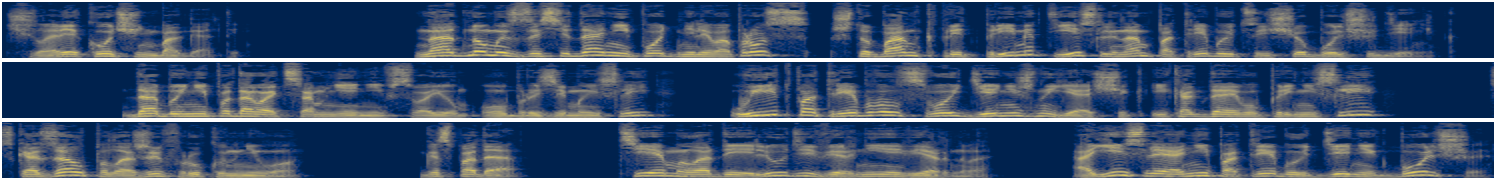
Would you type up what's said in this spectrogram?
человек очень богатый. На одном из заседаний подняли вопрос, что банк предпримет, если нам потребуется еще больше денег. Дабы не подавать сомнений в своем образе мыслей, Уит потребовал свой денежный ящик, и когда его принесли, сказал, положив руку на него, «Господа, те молодые люди вернее верного, а если они потребуют денег больше,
